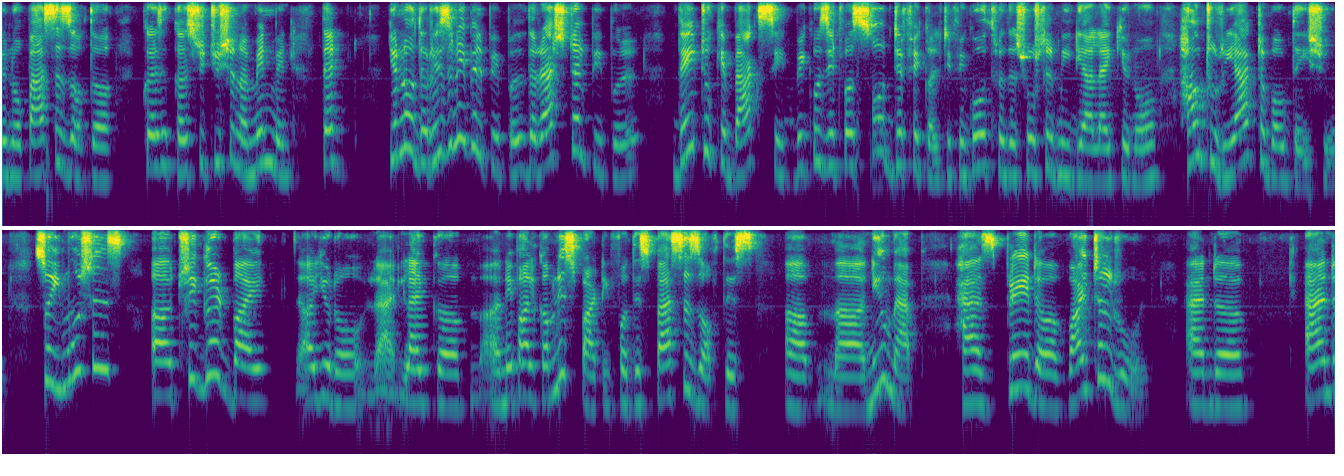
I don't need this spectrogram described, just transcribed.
you know passes of the constitution amendment that you know the reasonable people the rational people they took a back seat because it was so difficult if you go through the social media like you know how to react about the issue. So emotions uh, triggered by uh, you know like uh, uh, nepal communist party for this passes of this uh, uh, new map has played a vital role. And and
